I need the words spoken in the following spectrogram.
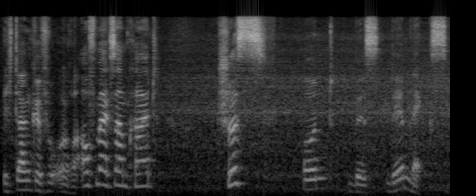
Ich danke für eure Aufmerksamkeit. Tschüss und bis demnächst.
